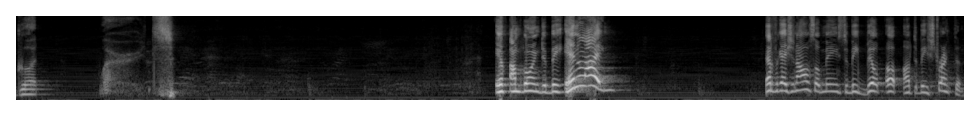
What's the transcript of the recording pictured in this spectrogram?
good words. If I'm going to be enlightened, edification also means to be built up or to be strengthened.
